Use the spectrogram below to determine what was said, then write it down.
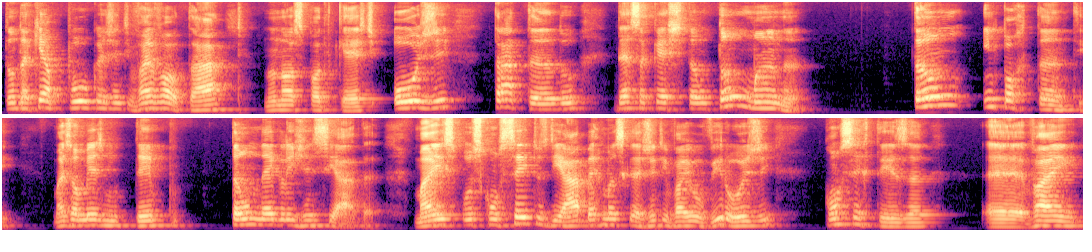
Então, daqui a pouco a gente vai voltar no nosso podcast, hoje tratando dessa questão tão humana, tão importante, mas ao mesmo tempo tão negligenciada. Mas os conceitos de Habermas que a gente vai ouvir hoje, com certeza é, vai,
